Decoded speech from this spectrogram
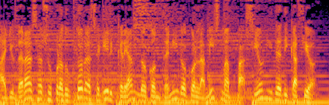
ayudarás a su productor a seguir creando contenido con la misma pasión y dedicación.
